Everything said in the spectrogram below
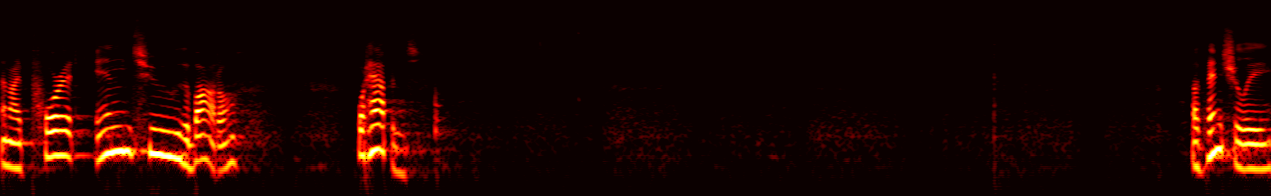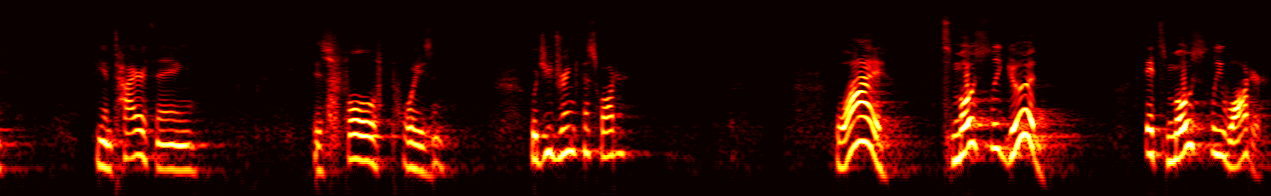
and I pour it into the bottle, what happens? Eventually, the entire thing is full of poison. Would you drink this water? Why? It's mostly good. It's mostly water.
